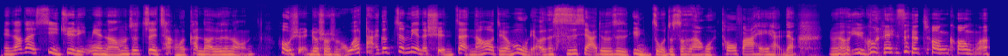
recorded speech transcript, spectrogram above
你知道在戏剧里面呢，我们就最常会看到就是那种。候选人就说什么我要打一个正面的选战，然后结果幕僚的私下就是运作，就说他会偷发黑函这样。你们有遇过类似的状况吗？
